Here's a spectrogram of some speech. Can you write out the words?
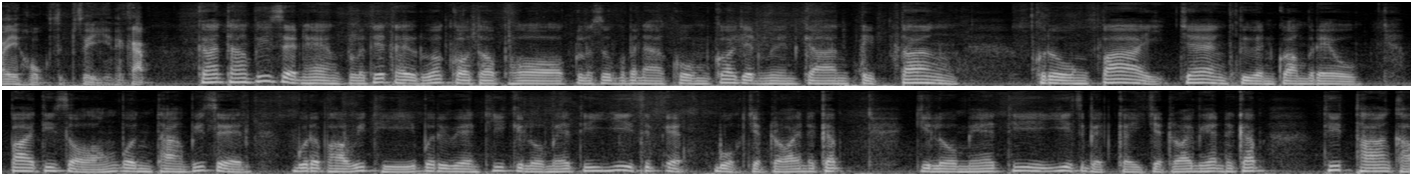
2564 นะครับการทางพิเศษแห่งประเทศไทยหรือว่ากทพกระทรวงคมนาคมก็จะดำเนินการติดตั้งโครงป้ายแจ้งเตือนความเร็ว ป้ายที่ 2 บนทางพิเศษ บุรพาวิถีบริเวณที่กิโลเมตรที่ 21 บวก 700 นะครับ กิโลเมตรที่ 21 กับ700 เมตรนะครับ ทิศทางขา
